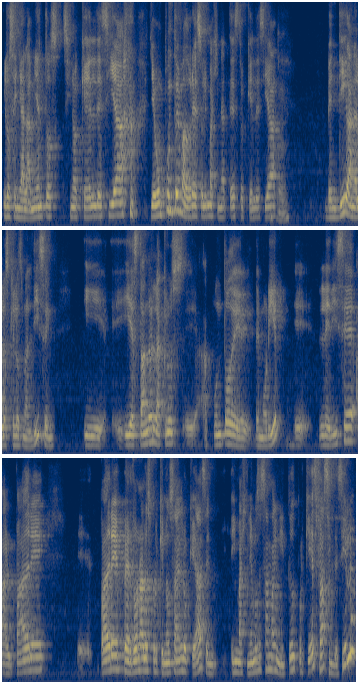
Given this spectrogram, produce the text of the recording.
los señalamientos, sino que él decía, llegó un punto de madurez, solo imagínate esto, que él decía, bendigan a los que los maldicen. Y, estando en la cruz eh, a punto de, morir, le dice al Padre, Padre, perdónalos porque no saben lo que hacen. Imaginemos esa magnitud, porque es fácil decirlo,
